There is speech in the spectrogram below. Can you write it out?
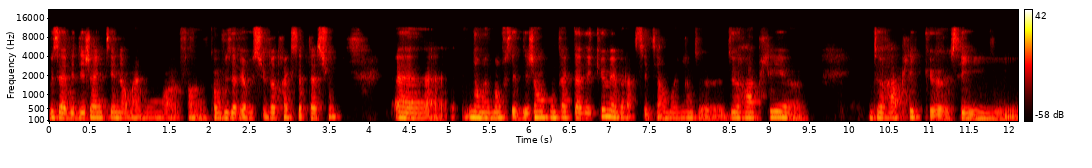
vous avez déjà été normalement, euh, enfin, quand vous avez reçu votre acceptation, euh, normalement, vous êtes déjà en contact avec eux, mais voilà, c'était un moyen de, rappeler, euh, de rappeler que ces,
